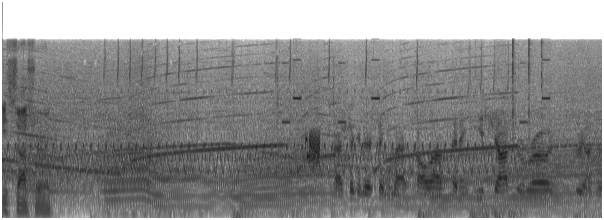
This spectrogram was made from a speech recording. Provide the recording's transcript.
East Joshua Road. Uh, secondary taking that call up, heading East Joshua Road, 300.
